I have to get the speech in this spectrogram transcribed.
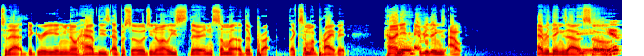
to that degree, and you know, have these episodes, you know, at least they're in somewhat of their like somewhat private. Kanye, yeah. everything's out. Everything's out. So yep.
